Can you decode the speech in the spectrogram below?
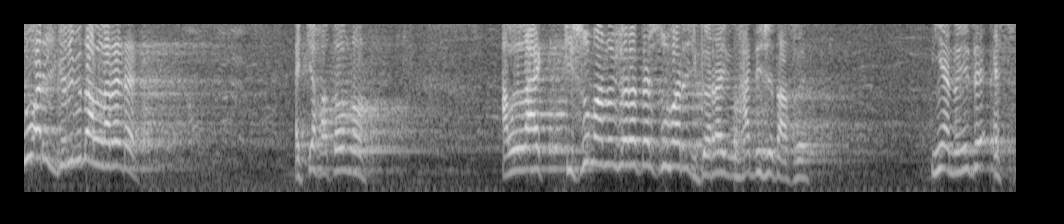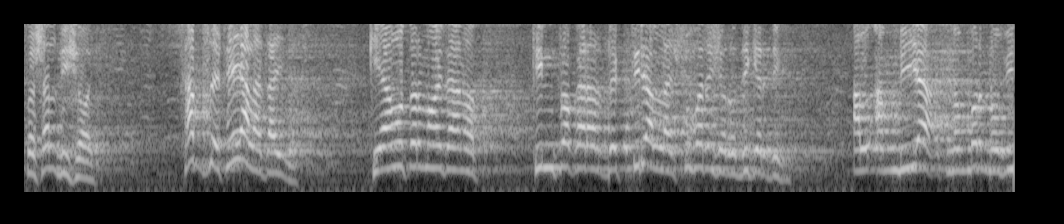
সুয়ারিশ গরিব তো আল্লাহ রে আচ্ছা হত ন আল্লাহ কিছু মানুষের তার সুপারিশ করাই হাদিসত আছে ইয়া নই যে স্পেশাল বিষয়। সাবজেক্টেই আলাদা আইব কিয়ামতের ময়দানত তিন প্রকারের ব্যক্তির আল্লাহ সুপারিশের অধিকার দিব। আল আম্বিয়া এক নম্বর নবী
